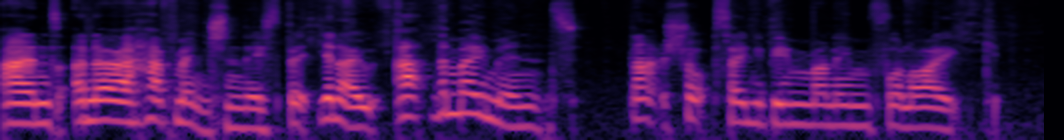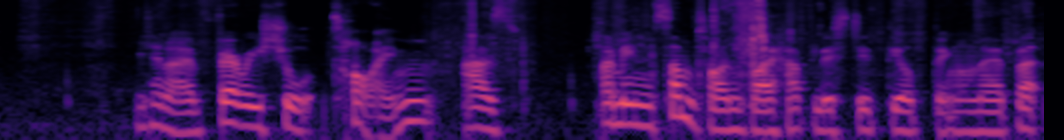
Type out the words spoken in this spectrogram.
And I know I have mentioned this, but, you know, at the moment, that shop's only been running for like you know, a very short time as, I mean, sometimes I have listed the odd thing on there, but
